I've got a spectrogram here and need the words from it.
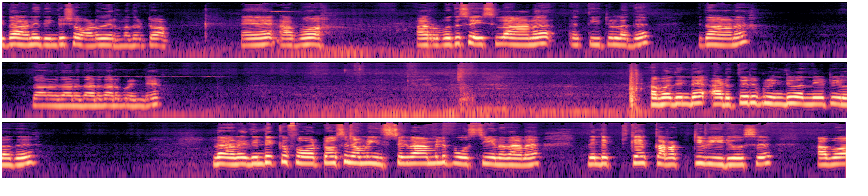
ഇതാണ് ഇതിന്റെ ഷോൾ വരുന്നത് കേട്ടോ. ഏ അപ്പോൾ അറുപത് സൈസിലാണ് എത്തിയിട്ടുള്ളത്. ഇതാണ് ഇതാണ് ഇതാണ് ഇതാണ് ഇതാണ് പ്രിന്റ് അപ്പോൾ ഇതിന്റെ അടുത്തൊരു പ്രിന്റ് വന്നിട്ടുള്ളത്. ഇതാണ് ഇതിന്റെയൊക്കെ ഫോട്ടോസ് നമ്മൾ ഇൻസ്റ്റഗ്രാമിൽ പോസ്റ്റ് ചെയ്യണതാണ് ഇതിന്റെയൊക്കെ കറക്റ്റ് വീഡിയോസ് അപ്പോൾ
